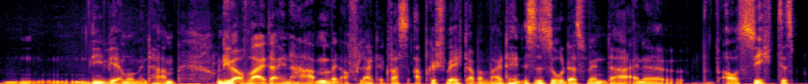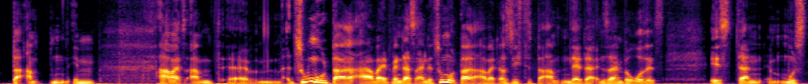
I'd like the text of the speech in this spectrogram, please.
die wir im Moment haben und die wir auch weiterhin haben, wenn auch vielleicht etwas abgeschwächt, aber weiterhin ist es so, dass wenn da eine aus Sicht des Beamten im Arbeitsamt äh, zumutbare Arbeit, wenn das eine zumutbare Arbeit aus Sicht des Beamten, der da in seinem Büro sitzt, ist, dann muss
